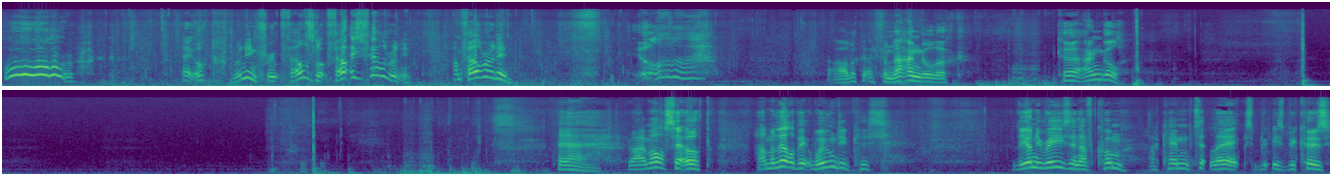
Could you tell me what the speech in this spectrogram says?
Woo! Hey, up, running through fells. Look, fell, is fell running? I'm fell running. Oh, look at it from that angle, look. Kurt angle. Yeah, right, I'm all set up. I'm a little bit wounded because the only reason I've come, I came to lakes is because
